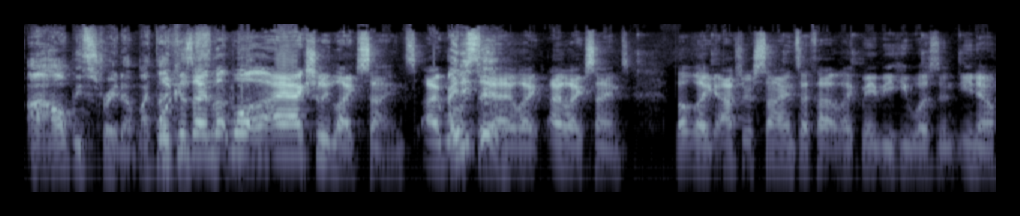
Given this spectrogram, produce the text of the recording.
I, I'll be straight up. I thought well because was I lo- well. I actually like signs. I will did say too. I like I like signs. But like after signs I thought like maybe he wasn't you know.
